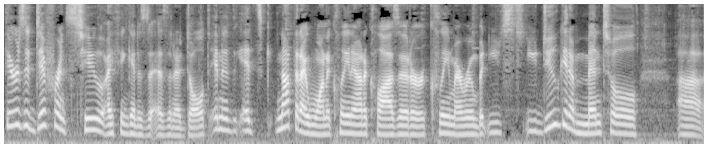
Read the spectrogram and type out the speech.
There's a difference too, I think, as as an adult, and it, it's not that I want to clean out a closet or clean my room, but you you do get a mental. Uh,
